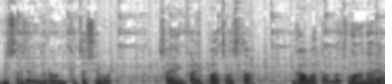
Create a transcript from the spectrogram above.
विसर्जन मिरवणुकीचा शेवट. सायंकाळी पाच वाजता गावातूनच वाहणाऱ्या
